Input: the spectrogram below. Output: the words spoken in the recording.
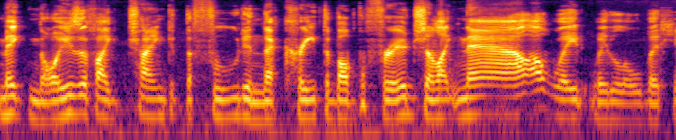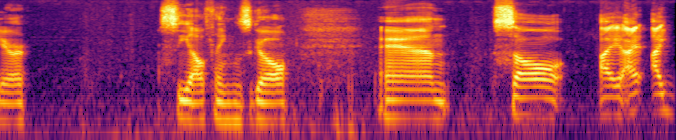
make noise if I try and get the food in that crate above the fridge. I'm like, nah, I'll wait, wait a little bit here. See how things go. And so, I, I,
